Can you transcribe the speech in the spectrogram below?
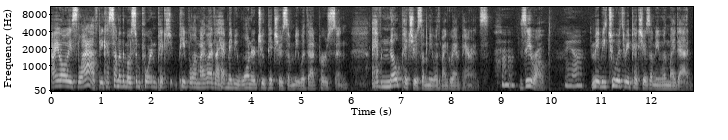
I always laugh because some of the most important picture, people in my life, I have maybe one or two pictures of me with that person. I have no pictures of me with my grandparents. Zero yeah. maybe two or three pictures of me with my dad.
